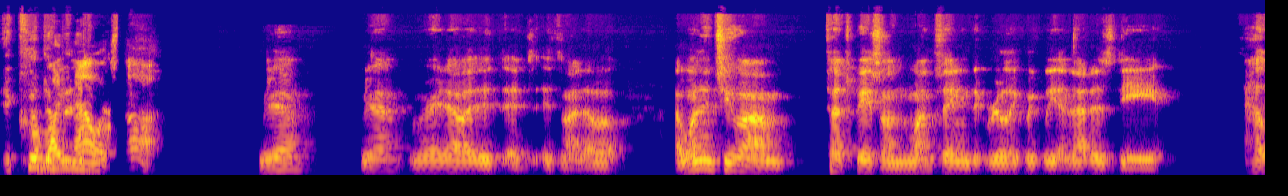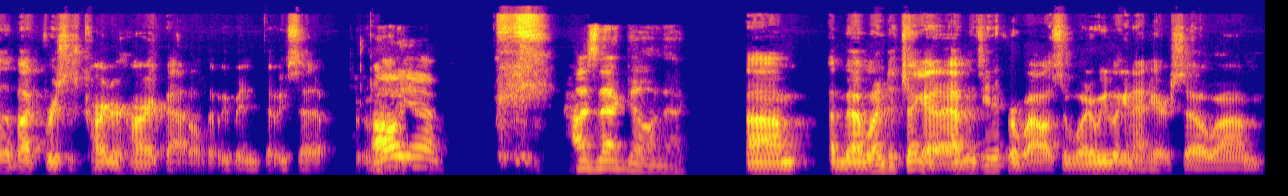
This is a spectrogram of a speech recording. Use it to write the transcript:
it could have right been now worse. it's not. Yeah, yeah. Right now, it, it's it's not. No, I wanted to um touch base on one thing that really quickly, and that is the Hellebuyck versus Carter Hart battle that we've been that we set up. Oh yeah, How's that going, Ak? Um, I, mean, I wanted to check it. out. I haven't seen it for a while. So what are we looking at here? So um,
